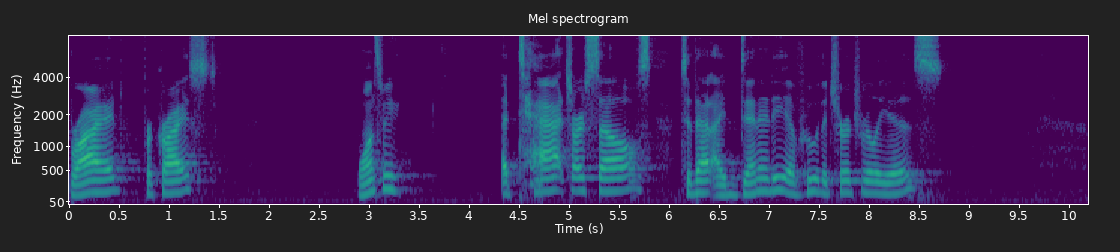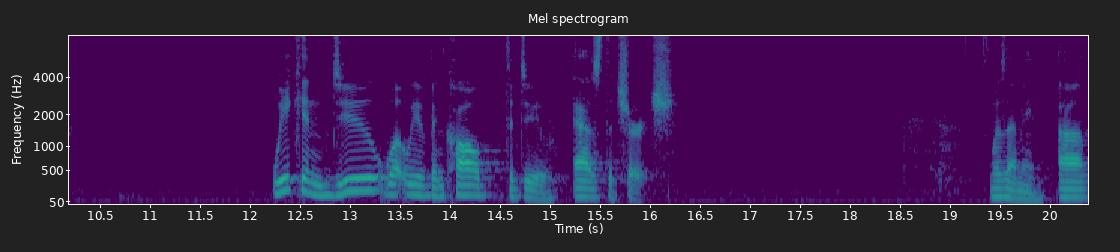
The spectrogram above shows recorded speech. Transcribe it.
bride for Christ, once we attach ourselves to that identity of who the church really is, we can do what we've been called to do as the church. What does that mean? Um,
